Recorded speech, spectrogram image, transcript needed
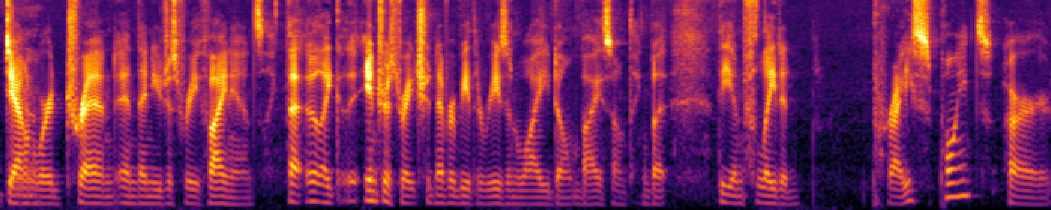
downward trend and then you just refinance like that. Like interest rate should never be the reason why you don't buy something, but the inflated price points are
